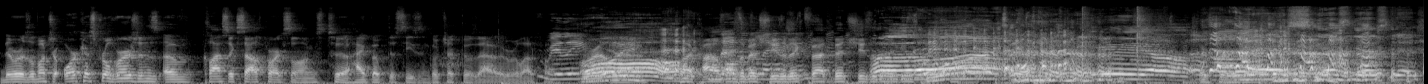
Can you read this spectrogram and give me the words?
There was a bunch of orchestral versions of classic South Park songs to hype up this season. Go check those out. They were a lot of fun. Really? Oh, oh Like, Kyle's That's a bitch, she's a big fat bitch, she's a oh, big yes, yes, yes.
